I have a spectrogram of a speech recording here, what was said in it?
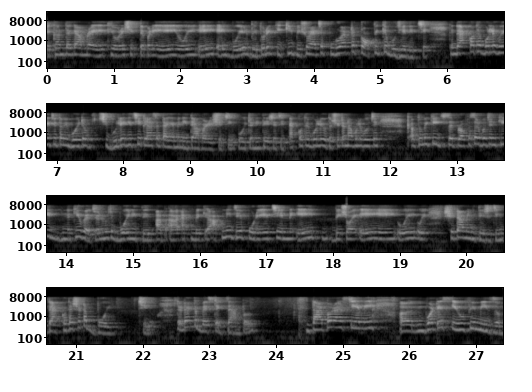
যেখান থেকে আমরা এই থিওরি শিখতে পারি, এই, ওই, এই এই বইয়ের ভেতরে কি কি বিষয় আছে, পুরো একটা টপিককে বুঝিয়ে দিচ্ছে। কিন্তু এক কথা বললে হয়েছে তো আমি বইটা ভুলে গেছি ক্লাসে তাই আমি নিতে আবার এসেছি, বইটা নিতে এসেছি। এক কথায় বললে হতো, সেটা না বলে বলছে তুমি কি প্রফেসর বলছেন, কি কি হয়েছে? উনি বলছে, বই নিতে আপনি যে পড়িয়েছেন এই বিষয়, এই এই, ওই ওই, সেটা আমি নিতে এসেছি। কিন্তু এক কথায় সেটা বই ছিল। তো এটা একটা বেস্ট এক্সাম্পল তারপর আসছি আমি হোয়াট ইজ ইউফিমিজম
